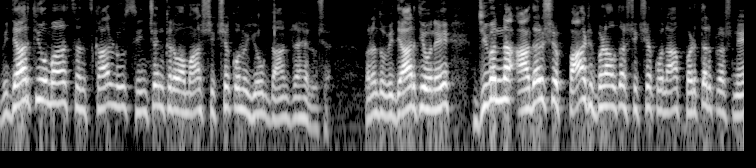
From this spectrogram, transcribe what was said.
વિદ્યાર્થીઓમાં સંસ્કારનું સિંચન કરવામાં શિક્ષકોનું યોગદાન રહેલું છે. પરંતુ વિદ્યાર્થીઓને જીવનના આદર્શ પાઠ ભણાવતા શિક્ષકોના પડતર પ્રશ્ને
